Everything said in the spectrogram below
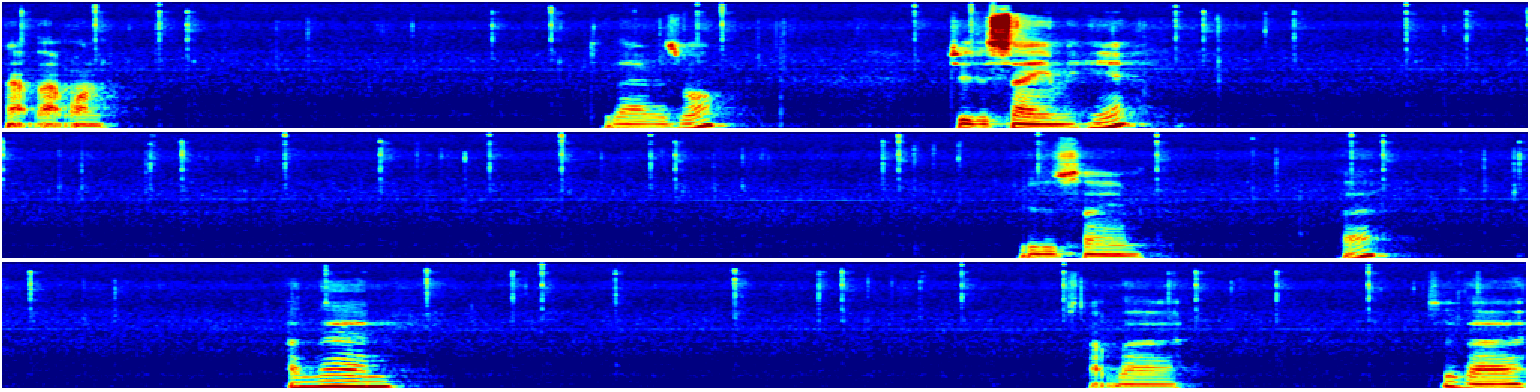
snap that one to there as well. Do the same here. Do the same there. And then snap there to there.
